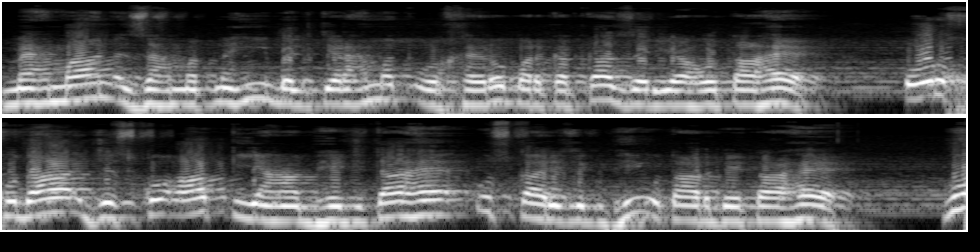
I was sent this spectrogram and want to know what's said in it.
مہمان زحمت نہیں، بلکہ رحمت اور خیر و برکت کا ذریعہ ہوتا ہے۔ اور خدا جس کو آپ کے یہاں بھیجتا ہے، اس کا رزق بھی اتار دیتا ہے۔ وہ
